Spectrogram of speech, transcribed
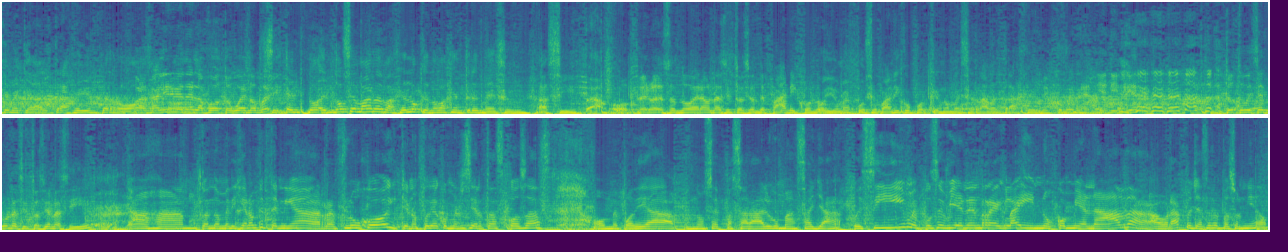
que me quedara el traje bien perrón. Para salir bien de la foto. Bueno, pues, Sí, en, no, en dos semanas bajé lo que no bajé en tres meses, güey, así. Oh, pero eso no era una situación de pánico, ¿no? Pues yo me puse pánico porque no me cerraba el traje. ¿tú tuviste alguna situación así? Ajá, cuando me dijeron que tenía reflujo y que no podía comer ciertas cosas o me podía, no sé, pasar algo más allá, pues sí, me puse bien en regla y no comía nada. Ahora pues ya se me pasó el miedo.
